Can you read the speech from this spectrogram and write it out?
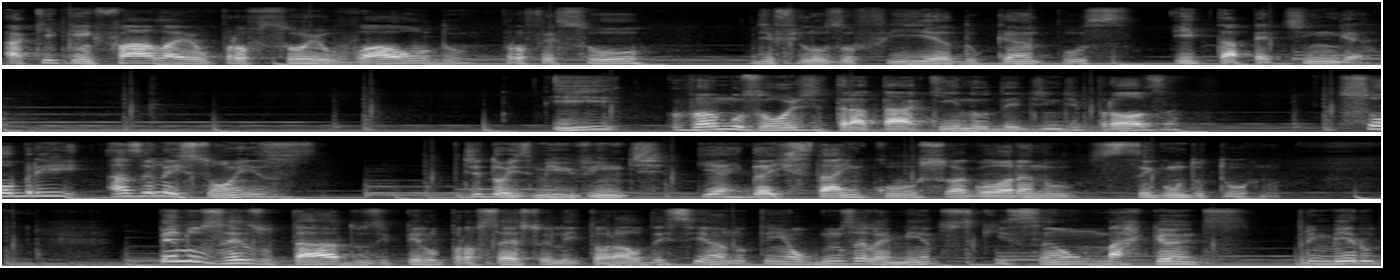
aqui quem fala é o professor Evaldo, professor de filosofia do campus Itapetinga. E vamos hoje tratar aqui no Dedinho de Prosa sobre as eleições de 2020, que ainda está em curso agora no segundo turno. Pelos resultados e pelo processo eleitoral desse ano, tem alguns elementos que são marcantes primeiro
